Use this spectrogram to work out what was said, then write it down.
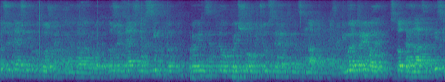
дуже вдячний художникам, вони дали роботи, дуже вдячний всім, хто про ініціативу прийшов, відчувся меценатом. І ми отримали 113 тисяч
